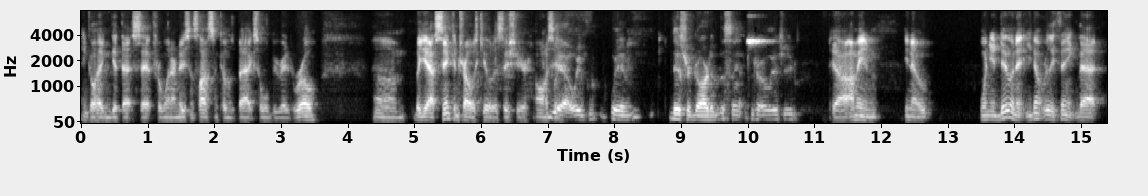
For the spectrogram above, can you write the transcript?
and go ahead and get that set for when our nuisance license comes back. So we'll be ready to roll. Um, but yeah, scent control has killed us this year, honestly. Yeah, we've we've disregarded the scent control issue. Yeah, I mean, you know, when you're doing it, you don't really think that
